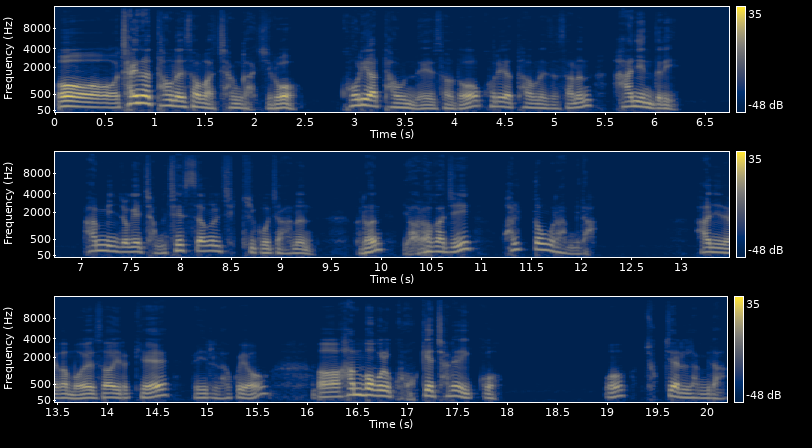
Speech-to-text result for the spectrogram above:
어, 차이나타운에서 마찬가지로 코리아타운 내에서도 코리아타운에서 사는 한인들이 한민족의 정체성을 지키고자 하는 그런 여러 가지 활동을 합니다. 한인회가 모여서 이렇게 회의를 하고요. 어, 한복을 곱게 차려입고 어, 축제를 합니다.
